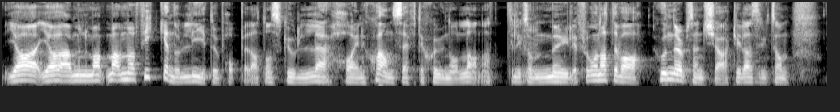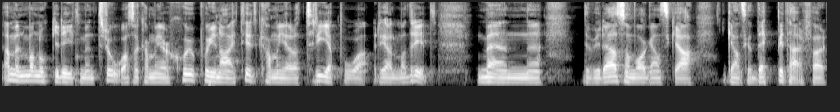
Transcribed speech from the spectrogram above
ja, ja men man, man, fick ändå lite upp hoppet att de skulle ha en chans efter 7-0. Att liksom mm. möjligt, från att det var 100% kört till att liksom, ja, men man åker dit med en tro. Alltså kan man göra 7 på United kan man göra 3 på Real Madrid. Men eh, det var ju det som var ganska, ganska deppigt här, för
